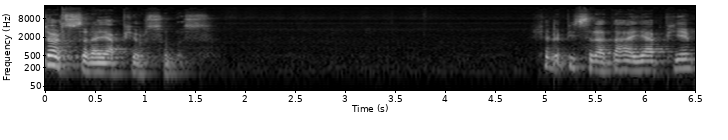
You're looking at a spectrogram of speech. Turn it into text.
4 sıra yapıyorsunuz. Şöyle bir sıra daha yapayım.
